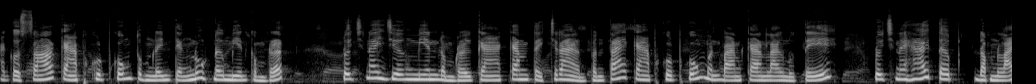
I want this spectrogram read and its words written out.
អកុសលការផ្គត់ផ្គង់ទំនិញទាំងនោះនៅមានកម្រិតដូច្នេះយើងមានតម្រូវការកាន់តែច្រើនប៉ុន្តែការផ្គត់ផ្គង់មិនបានកើនឡើងនោះទេដូច្នេះហើយទៅតម្លៃ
